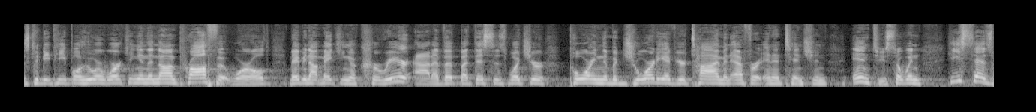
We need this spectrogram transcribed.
this could be people who are working in the nonprofit world, maybe not making a career out of it, but this is what you're pouring the majority of your time and effort and attention into. So when he says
